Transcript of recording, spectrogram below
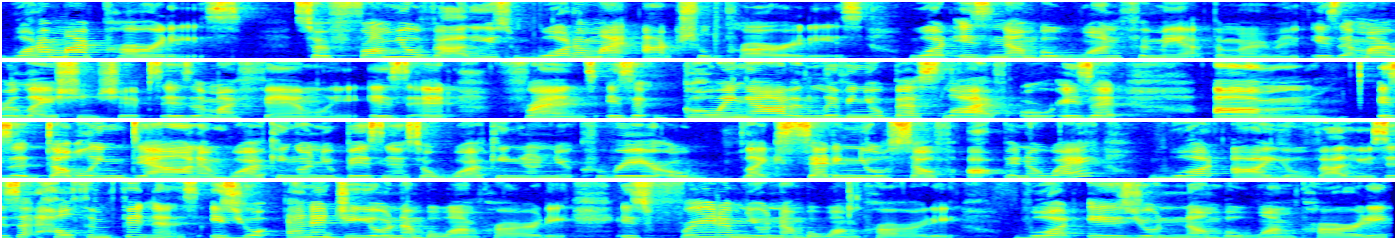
what are my priorities? So, from your values, what are my actual priorities? What is number one for me at the moment? Is it my relationships? Is it my family? Is it friends? Is it going out and living your best life? Or is it um, is it doubling down and working on your business or working on your career or like setting yourself up in a way? What are your values? Is it health and fitness? Is your energy your number one priority? Is freedom your number one priority? What is your number one priority?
